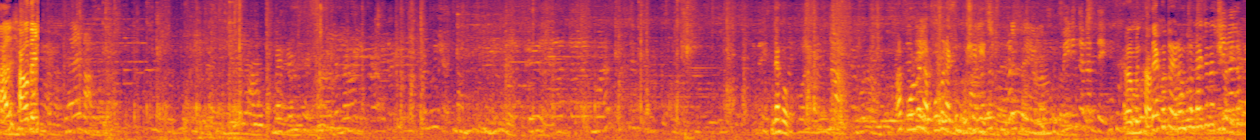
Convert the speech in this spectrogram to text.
আরে স্বাগতা। দেখো। আর পড়বে না পড়বে না একদম বসিয়ে দিয়েছি। দেখো তো এরকম ভালো লাগছে না? ছড়িয়ে দেবে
